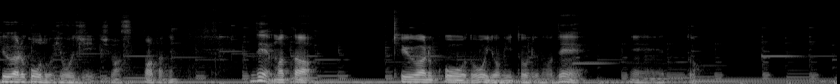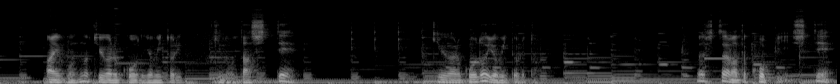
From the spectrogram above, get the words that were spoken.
QR コードを表示します。またね。で、また QR コードを読み取るので、えー、っと、iPhone の QR コード読み取り機能を出して、QR コードを読み取ると。そしたらまたコピーして、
